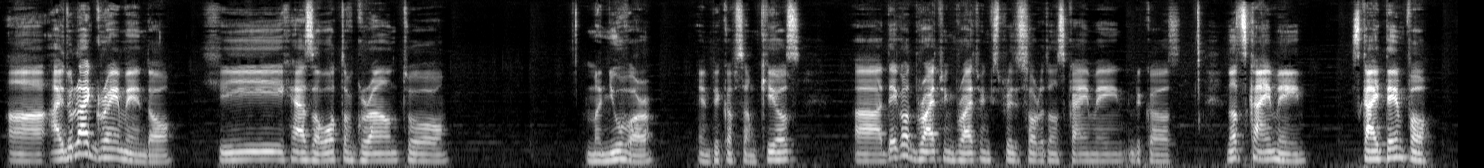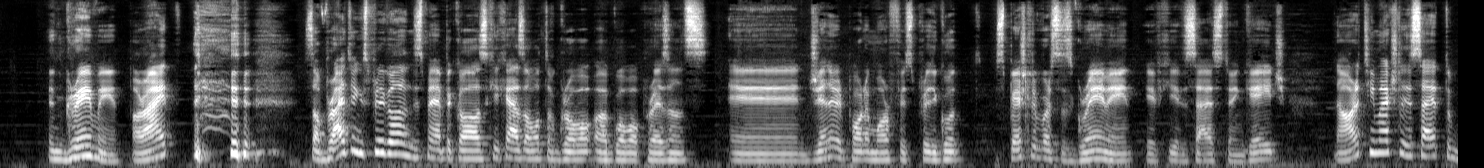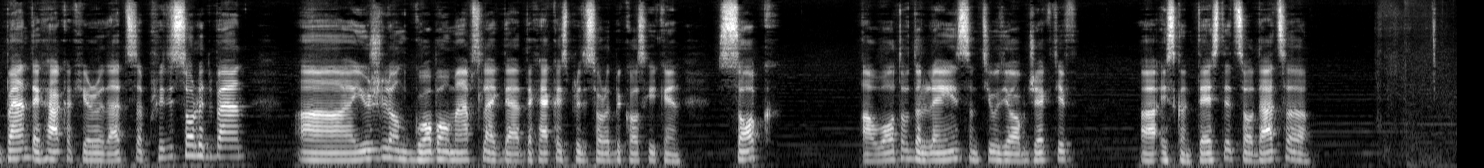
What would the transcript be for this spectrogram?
Uh, I do like Greymane though. He has a lot of ground to maneuver and pick up some kills. Uh, they got Brightwing. Brightwing is pretty solid on Skymane because... Not Skymane. Sky Temple. And Greymane, alright? so Brightwing is pretty good on this map because he has a lot of global, uh, global presence. And general Polymorph is pretty good, especially versus Greymane if he decides to engage. Now our team actually decided to ban the Haka here. That's a pretty solid ban. Uh, usually on global maps like that, the hacker is pretty solid because he can soak a lot of the lanes until the objective uh, is contested. So that's a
